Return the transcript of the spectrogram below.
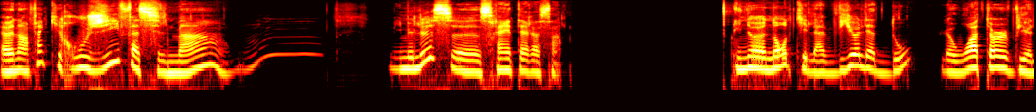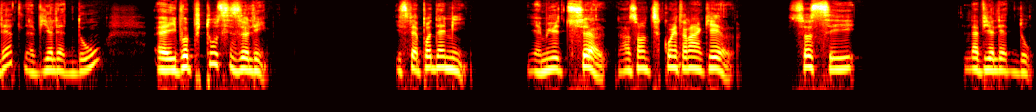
un enfant qui rougit facilement, Mimulus euh, serait intéressant. Il y en a un autre qui est la violette d'eau, le water violet, la violette d'eau. Euh, il va plutôt s'isoler. Il ne se fait pas d'amis. Il a mieux être seul, dans son petit coin tranquille. Ça, c'est la violette d'eau.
